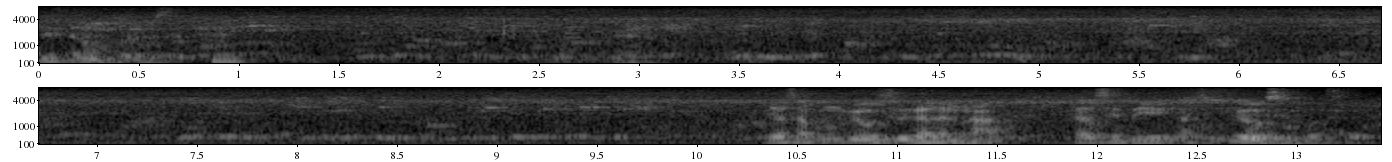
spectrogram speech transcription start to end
दिसतं ना पुढे व्यवस्थित? जसं आपण व्यवस्थित घालेल ना तसे ते अशी व्यवस्थित बसेल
